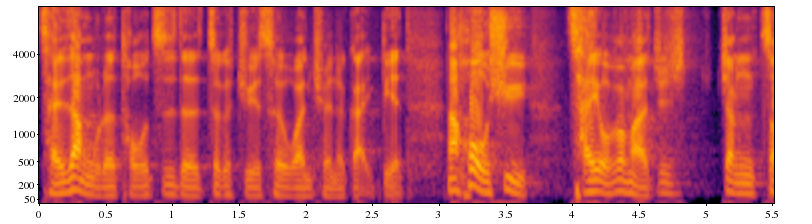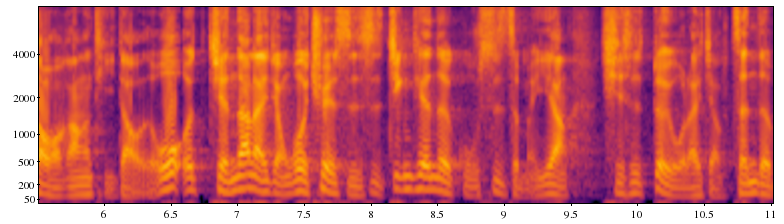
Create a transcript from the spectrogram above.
才让我的投资的这个决策完全的改变。那后续才有办法，就是像赵华刚刚提到的，我我简单来讲，我确实是今天的股市怎么样，其实对我来讲，真的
